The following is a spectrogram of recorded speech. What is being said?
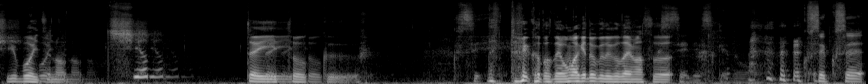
シューボーイズのちょっといいトーク。癖。ということでおまけトークでございます、癖ですけど。くせくせ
